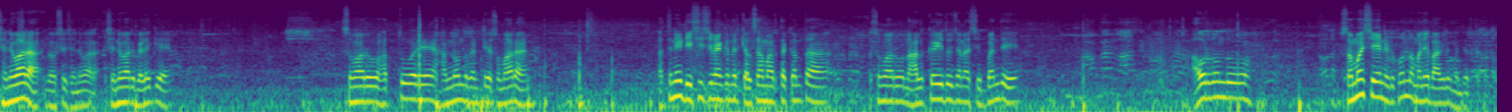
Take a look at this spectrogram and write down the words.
ಶನಿವಾರ, ಬಹುಶಃ ಶನಿವಾರ ಶನಿವಾರ ಬೆಳಗ್ಗೆ ಸುಮಾರು ಹತ್ತೂವರೆ ಹನ್ನೊಂದು ಗಂಟೆ ಸುಮಾರು ಹತ್ತನೇ ಡಿ ಸಿ ಸಿ ಬ್ಯಾಂಕಿನಲ್ಲಿ ಕೆಲಸ ಮಾಡ್ತಕ್ಕಂಥ ಸುಮಾರು ನಾಲ್ಕೈದು ಜನ ಸಿಬ್ಬಂದಿ ಅವ್ರದ್ದೊಂದು ಸಮಸ್ಯೆಯನ್ನು ಹಿಡ್ಕೊಂಡು ಮನೆ ಬಾಗಿಲಿಗೆ ಬಂದಿರ್ತಕ್ಕಂಥ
